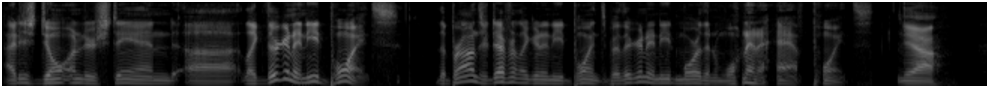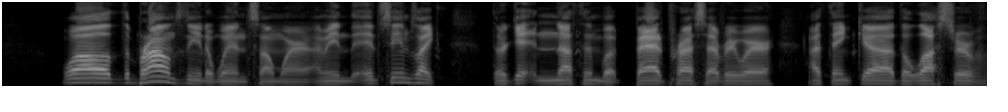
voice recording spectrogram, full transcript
I just don't understand. Uh, like they're going to need points. The Browns are definitely going to need points, but they're going to need more than one and a half points. Yeah. Well, the Browns need a win somewhere. I mean, it seems like they're getting nothing but bad press everywhere. I think uh, the luster of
